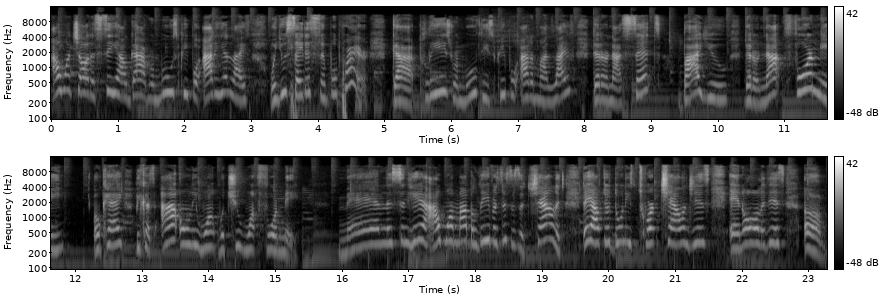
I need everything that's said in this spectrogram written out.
I want y'all to see how God removes people out of your life when you say this simple prayer God, please remove these people out of my life that are not sent by you, that are not for me, okay? Because I only want what you want for me. Man, listen here. I want my believers. This is a challenge. They out there doing these twerk challenges and all of this. Um,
